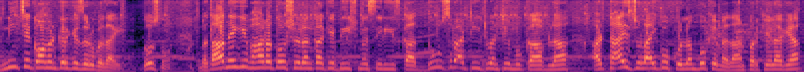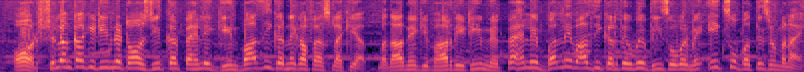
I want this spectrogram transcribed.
नीचे कॉमेंट करके ज़रूर बताइए। दोस्तों, बता दें कि भारत और श्रीलंका के बीच में सीरीज़ का दूसरा टी ट्वेंटी मुकाबला 28 जुलाई को कोलंबो के मैदान पर खेला गया और श्रीलंका की टीम ने टॉस जीतकर पहले गेंदबाजी करने का फैसला किया। बता दें कि भारतीय टीम ने पहले बल्लेबाजी करते हुए 20 ओवर में 132 रन बनाए।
